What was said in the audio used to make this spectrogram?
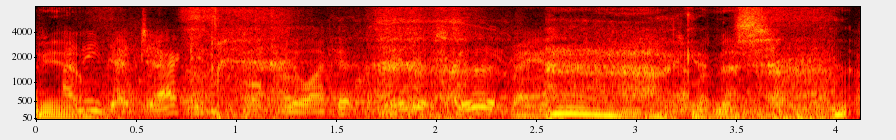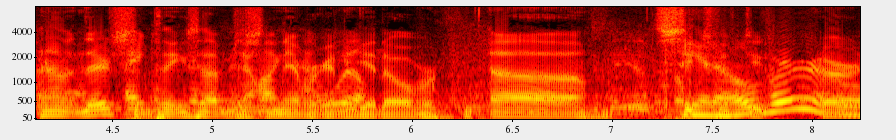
Yeah. I need that jacket. Hope you like it. It looks good, man. Goodness, Uh, there's some things I'm just never going to get over. Uh, Get 650 over,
